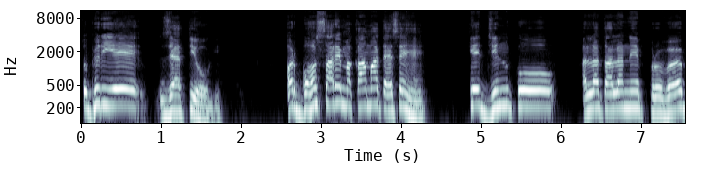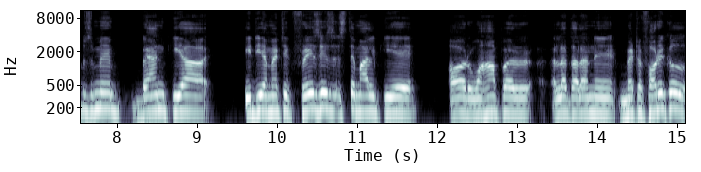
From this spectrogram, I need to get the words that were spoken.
تو پھر یہ زیادتی ہوگی۔ اور بہت سارے مقامات ایسے ہیں کہ جن کو اللہ تعالیٰ نے پرووربز میں بیان کیا ایڈیامیٹک فریزز استعمال کیے اور وہاں پر اللہ تعالیٰ نے میٹافوریکل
